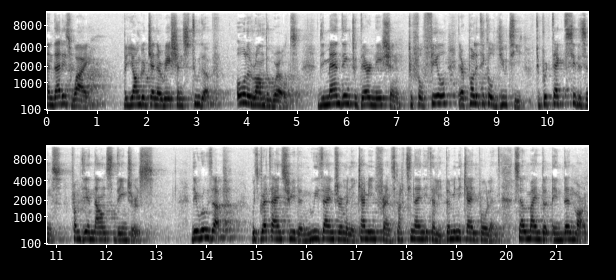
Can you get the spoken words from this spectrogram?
And that is why the younger generation stood up all around the world, demanding to their nation to fulfill their political duty to protect citizens from the announced dangers. They rose up with Greta in Sweden, Luisa in Germany, Camille in France, Martina in Italy, Dominica in Poland, Selma in, in, Denmark,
